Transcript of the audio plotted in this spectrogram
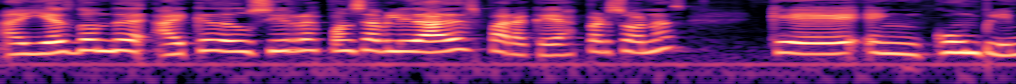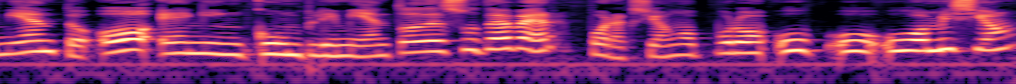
Ahí es donde hay que deducir responsabilidades para aquellas personas que en cumplimiento o en incumplimiento de su deber, por acción o por u omisión,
